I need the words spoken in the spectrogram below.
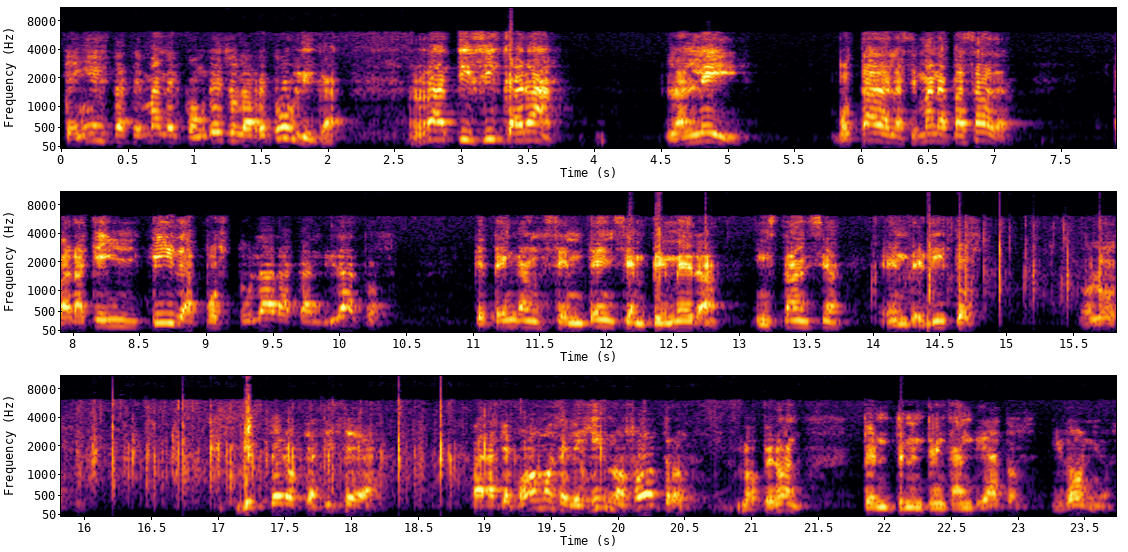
que en esta semana el Congreso de la República ratificará la ley votada la semana pasada para que impida postular a candidatos que tengan sentencia en primera instancia en delitos dolosos. Yo espero que así sea, para que podamos elegir nosotros, los peruanos, pero entre, entre candidatos idóneos,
